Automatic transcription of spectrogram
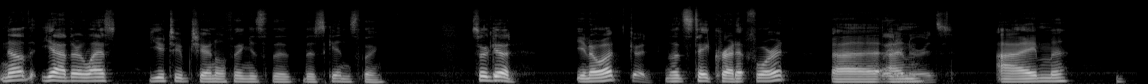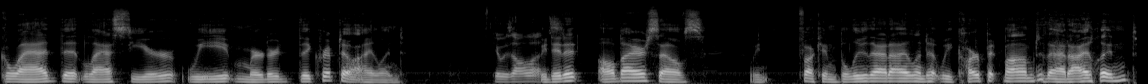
no, th- yeah, their last YouTube channel thing is the the skins thing. So good. You know what? Good. Let's take credit for it. Uh, Later, I'm nerds. I'm glad that last year we murdered the crypto island. It was all us. We did it all by ourselves. We fucking blew that island up. We carpet bombed that island.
